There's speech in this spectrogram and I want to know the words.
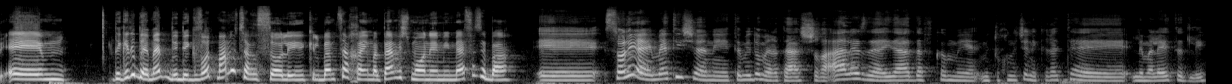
אמ, תגידי, באמת, בעקבות מה נוצר סולי? כאילו באמצע החיים, 2008, מאיפה זה בא? סולי, האמת היא שאני תמיד אומרת, ההשראה לזה הייתה דווקא מתוכנית שנקראת למלא את הדלי.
